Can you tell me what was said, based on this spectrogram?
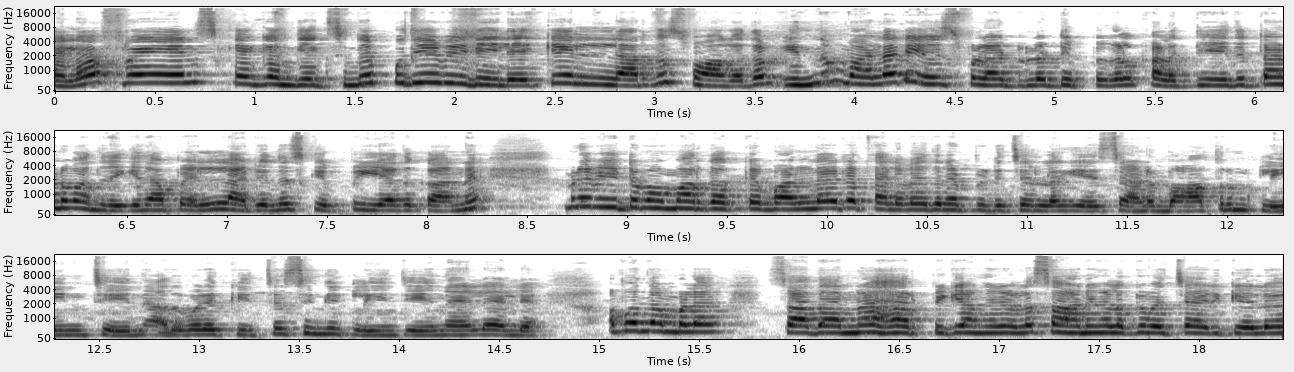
ഹലോ ഫ്രണ്ട്സ് കേക്ക് ആൻഡ് കേക്സിന്റെ പുതിയ വീഡിയോയിലേക്ക് എല്ലാവർക്കും സ്വാഗതം. ഇന്നും വളരെ യൂസ്ഫുൾ ആയിട്ടുള്ള ടിപ്പുകൾ കളക്ട് ചെയ്തിട്ടാണ് വന്നിരിക്കുന്നത്. അപ്പോൾ എല്ലാവരും ഒന്ന് സ്കിപ്പ് ചെയ്യാതെ കാരണം നമ്മുടെ വീട്ടമ്മമാർക്കൊക്കെ വളരെ തലവേദന പിടിച്ചുള്ള കേസാണ് ബാത്റൂം ക്ലീൻ ചെയ്യുന്നത് അതുപോലെ കിച്ചൺ സിങ്ക് ക്ലീൻ ചെയ്യുന്നതല്ലേ അല്ലേ? അപ്പോൾ നമ്മൾ സാധാരണ ഹർപ്പിക്ക് അങ്ങനെയുള്ള സാധനങ്ങളൊക്കെ വെച്ചായിരിക്കുമല്ലോ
